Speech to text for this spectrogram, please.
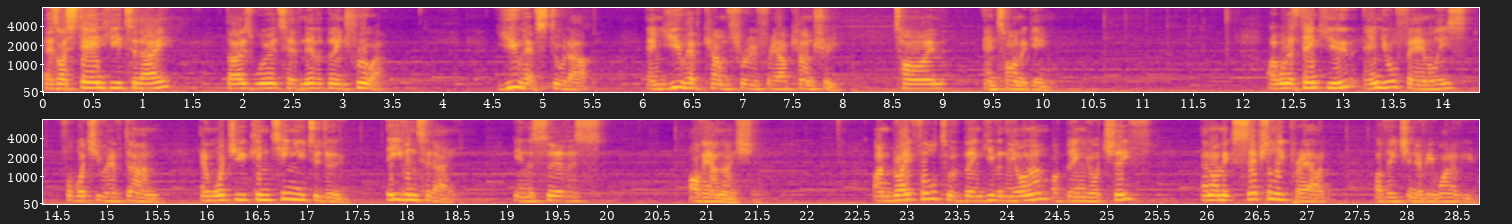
As I stand here today, those words have never been truer. You have stood up and you have come through for our country time and time again. I want to thank you and your families for what you have done and what you continue to do, even today, in the service of our nation. I'm grateful to have been given the honour of being your chief and I'm exceptionally proud of each and every one of you.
